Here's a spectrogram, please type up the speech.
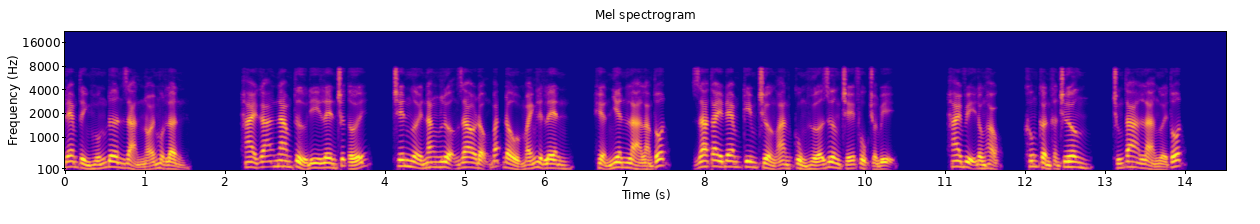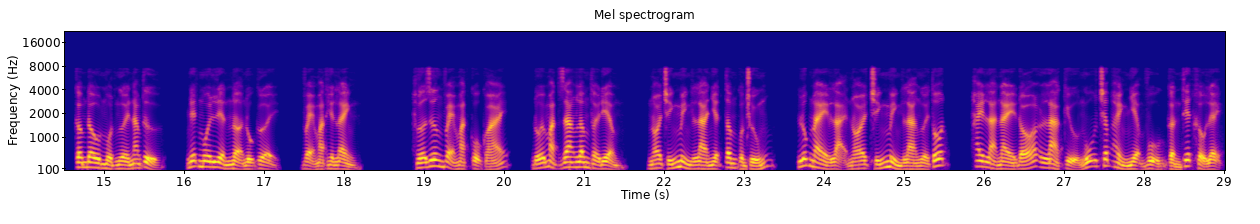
đem tình huống đơn giản nói một lần. Hai gã nam tử đi lên trước tới, trên người năng lượng dao động bắt đầu mãnh liệt lên, hiển nhiên là làm tốt, ra tay đem Kim Trường An cùng hứa dương chế phục chuẩn bị. Hai vị đồng học, không cần khẩn trương, chúng ta là người tốt. Cầm đầu một người nam tử, nét môi liền nở nụ cười, vẻ mặt hiền lành. Hứa dương vẻ mặt cổ quái, đối mặt Giang Lâm thời điểm, nói chính mình là nhiệt tâm quần chúng, lúc này lại nói chính mình là người tốt, hay là này đó là cựu ngũ chấp hành nhiệm vụ cần thiết khẩu lệnh.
